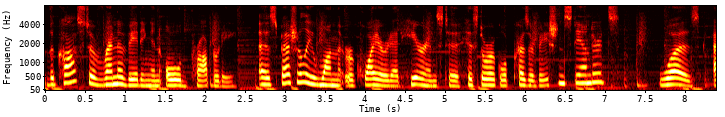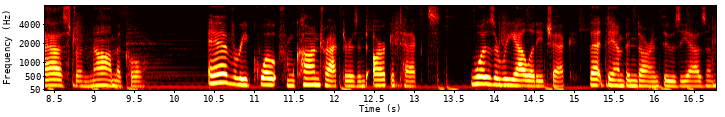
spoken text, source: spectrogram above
The cost of renovating an old property, especially one that required adherence to historical preservation standards, was astronomical. Every quote from contractors and architects was a reality check that dampened our enthusiasm.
